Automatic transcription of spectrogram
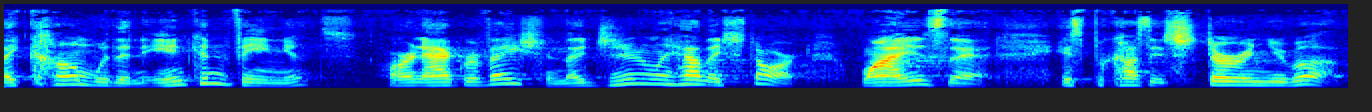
they come with an inconvenience or an aggravation. They generally how they start. Why is that? It's because it's stirring you up.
